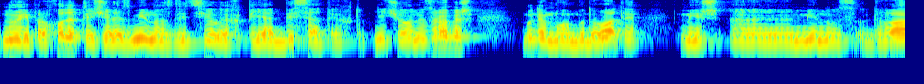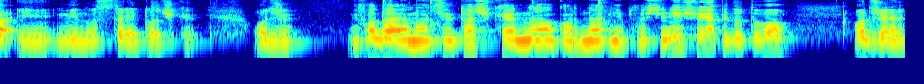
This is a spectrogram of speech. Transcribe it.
ну і проходити через мінус 2,5. Тут нічого не зробиш, будемо будувати між е, мінус 2 і мінус 3 точки. Отже, Відкладаємо ці точки на координатній площині, що я підготував. Отже,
